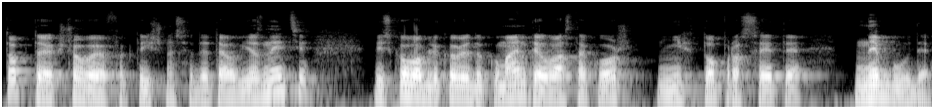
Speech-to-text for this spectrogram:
Тобто, якщо ви фактично сидите у в'язниці, військово-облікові документи у вас також ніхто просити не буде.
